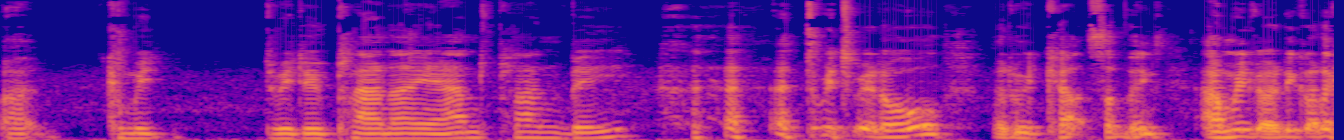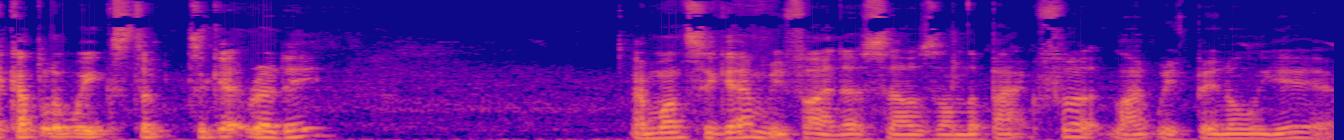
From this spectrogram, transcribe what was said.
uh, can we do we do plan A and plan B? Do we do it all? Or do we cut some things? And we've only got a couple of weeks to, to get ready. And once again we find ourselves on the back foot like we've been all year.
